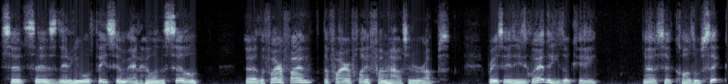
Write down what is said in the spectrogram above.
Seth says that he will face him at Hell in the Cell. Uh, the Firefly, the Firefly Funhouse interrupts. Bray says he's glad that he's okay. Uh, Seth calls him sick.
